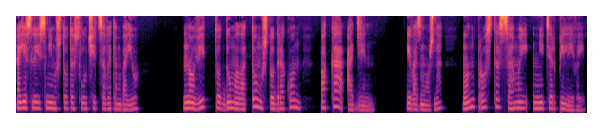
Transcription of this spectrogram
А если с ним что-то случится в этом бою? Но вид тот думал о том, что дракон пока один. И, возможно, он просто самый нетерпеливый.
